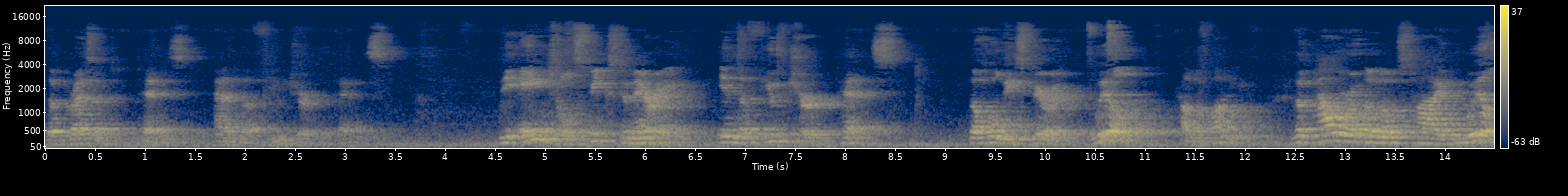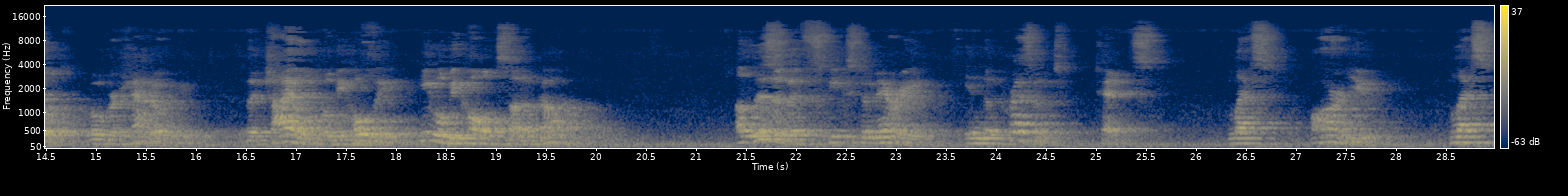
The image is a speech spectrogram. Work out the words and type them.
the present tense, and the future tense. The angel speaks to Mary in the future tense. The Holy Spirit will come upon you. The power of the Most High will overshadow you. The child will be holy. He will be called Son of God. Elizabeth speaks to Mary in the present tense. Blessed are you. Blessed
